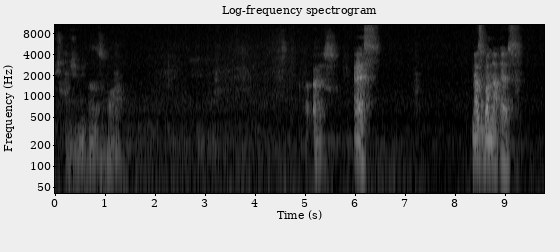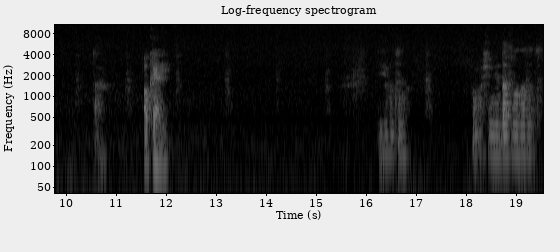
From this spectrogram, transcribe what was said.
Przychodzi mi nazwa. S. S. Nazwa na S. Tak. Okej. I potem no właśnie niedawno nawet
